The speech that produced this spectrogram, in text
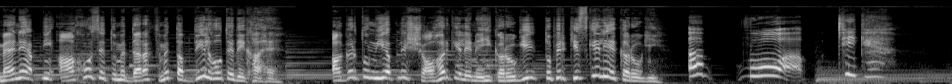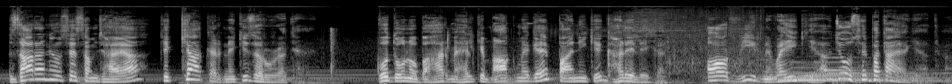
मैंने अपनी आँखों से तुम्हें दरख्त में तब्दील होते देखा है। अगर तुम ये अपने शौहर के लिए नहीं करोगी तो फिर किसके लिए करोगी? अब वो ठीक है। जारा ने उसे समझाया कि क्या करने की ज़रूरत है। वो दोनों बाहर महल के बाग में गए पानी के घड़े लेकर और वीर ने वही किया जो उसे बताया गया था।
